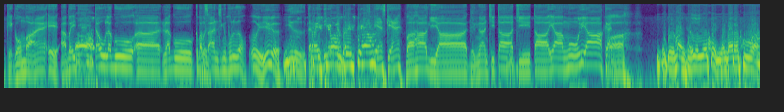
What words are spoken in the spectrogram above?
Okey, Gombak eh. Eh, Abang Eji Ah. tahu lagu uh, lagu kebangsaan Singapura kau? Oh, iya ke? Ya, tadi Try tengok. bang Try bang Sikit eh, sikit eh. Bahagia dengan cita-cita yang mulia kan? Oh. Betul bang Saya Yoten Negara ku bang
